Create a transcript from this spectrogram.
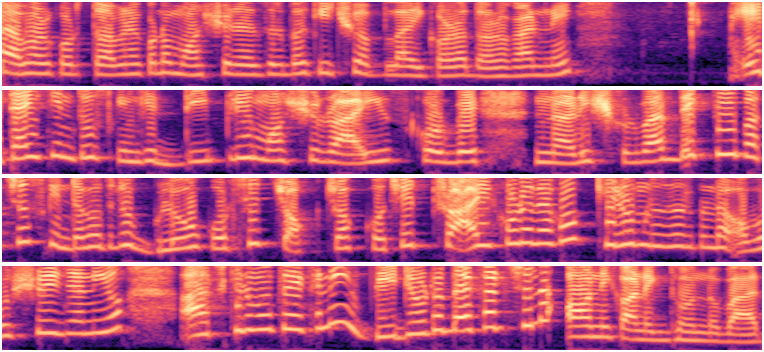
ব্যবহার করতে হবে না, কোনো ময়শ্চারাইজার বা কিছু অ্যাপ্লাই করা দরকার নেই। এটাই কিন্তু স্কিনকে ডিপলি ময়শ্চারাইজ করবে নারিশ করবে। আর দেখতেই পাচ্ছ স্কিনটা কতটা গ্লো করছে, চকচক করছে। ট্রাই করে দেখো, কিরম রেজাল্ট পেলে অবশ্যই জানিও। আজকের মতো এখানে ভিডিওটা দেখার জন্য অনেক অনেক ধন্যবাদ।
